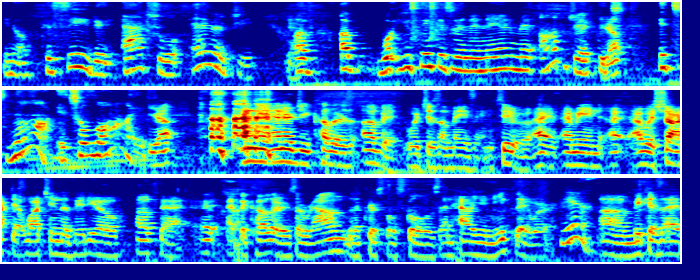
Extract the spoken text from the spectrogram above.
You know, to see the actual energy Yeah. of of what you think is an inanimate object. It's Yep. it's not. It's alive. Yeah. and the energy colors of it, which is amazing too. I, I mean, I, I was shocked at watching the video of that, uh, at the colors around the crystal skulls and how unique they were. Yeah. Um, because I,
